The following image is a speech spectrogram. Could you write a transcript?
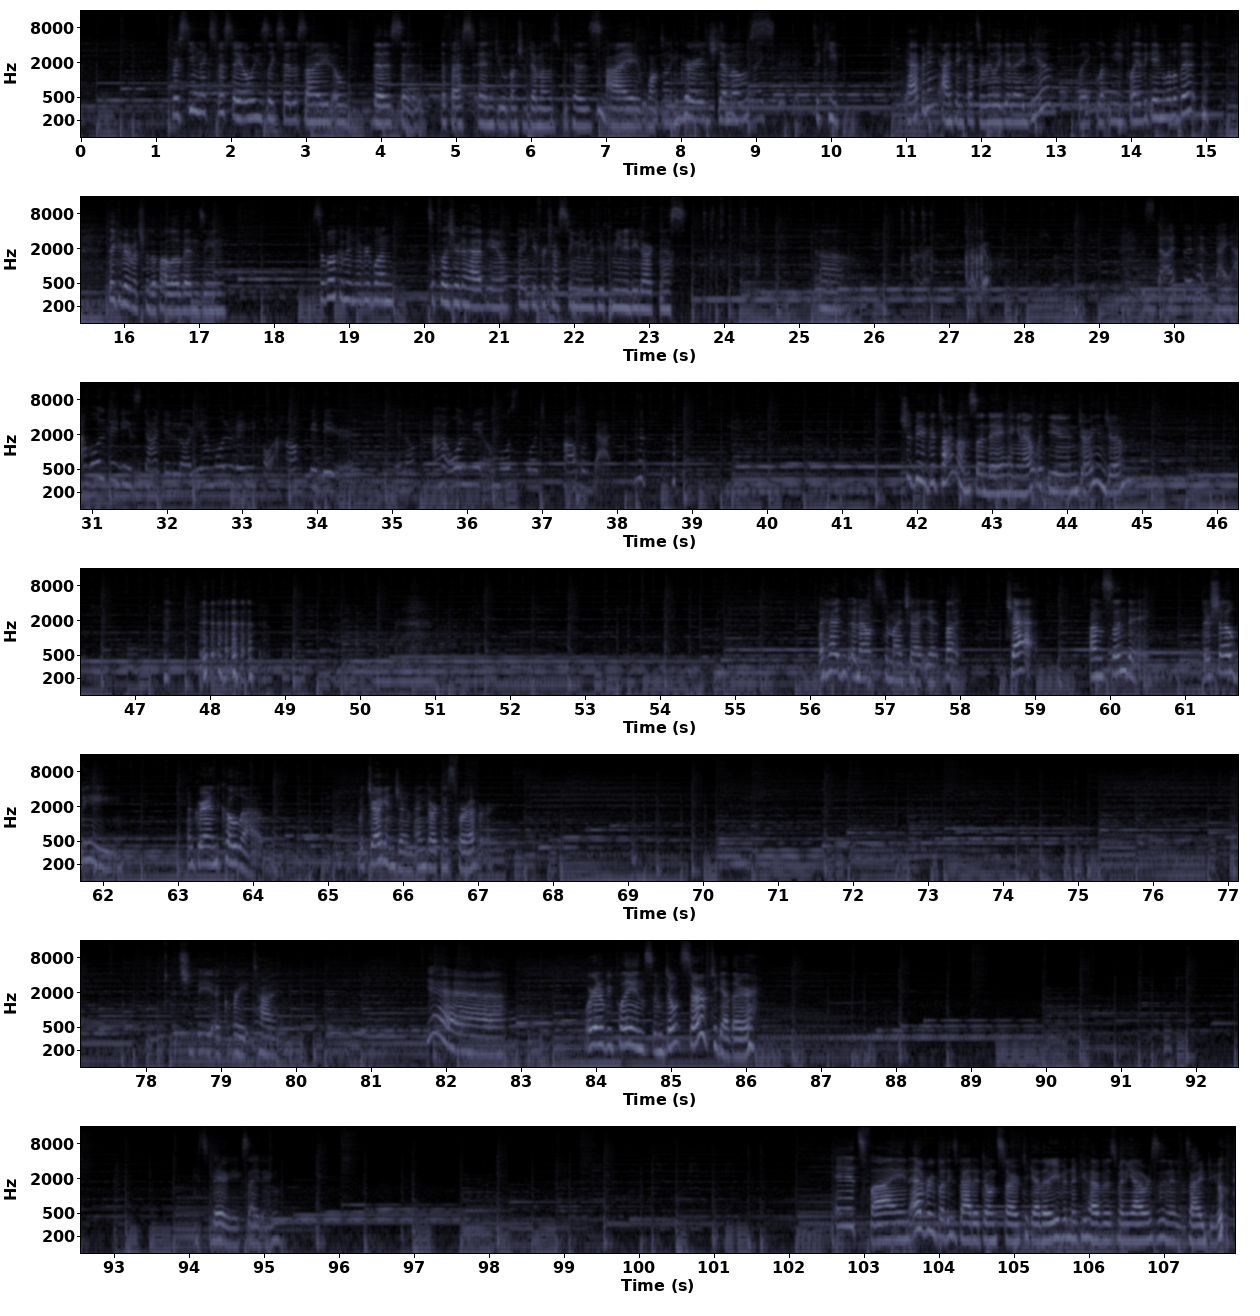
for Steam Next Fest, I always like set aside the uh, the fest and do a bunch of demos because I want to encourage demos than I expected. to keep happening. I think that's a really good idea. Like, let me play the game a little bit. Thank you very much for the follow, Benzine. So, welcome in, everyone. It's a pleasure to have you. Thank you for trusting me with your community darkness. Uh, there we go. Starts with hentai. I've already started Lordy. I'm already halfway there. You know, I almost watched half of that. Should be a good time on Sunday hanging out with you in Dragon Gem. I hadn't announced to my chat yet, but chat on Sunday there shall be a grand collab with Dragon Gem and Darkness Forever. It should be a great time. Yeah! We're gonna be playing some Don't Starve together. very exciting. It's fine. Everybody's bad at Don't Starve together, even if you have as many hours in it as I do.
